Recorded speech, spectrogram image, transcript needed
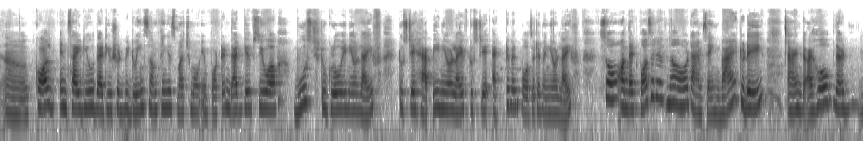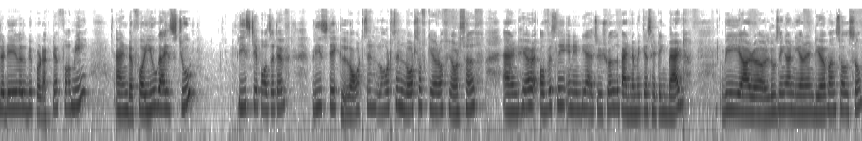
uh, call inside you that you should be doing something is much more important. That gives you a boost to grow in your life to stay happy in your life to stay active and positive in your life. So on that positive note i am saying bye today and i hope that the day will be productive for me and for you guys too. Please stay positive please take lots and lots and lots of care of yourself. And here obviously in india as usual the pandemic is hitting bad. We are uh, losing our near and dear ones also.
